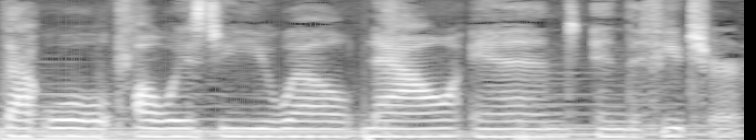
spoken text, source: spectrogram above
that will always do you well now and in the future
